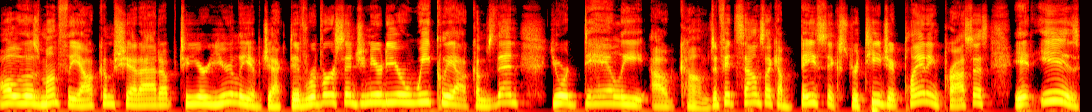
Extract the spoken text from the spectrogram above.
All of those monthly outcomes should add up to your yearly objective. Reverse engineer to your weekly outcomes, then your daily outcomes. If it sounds like a basic strategic planning process, it is.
